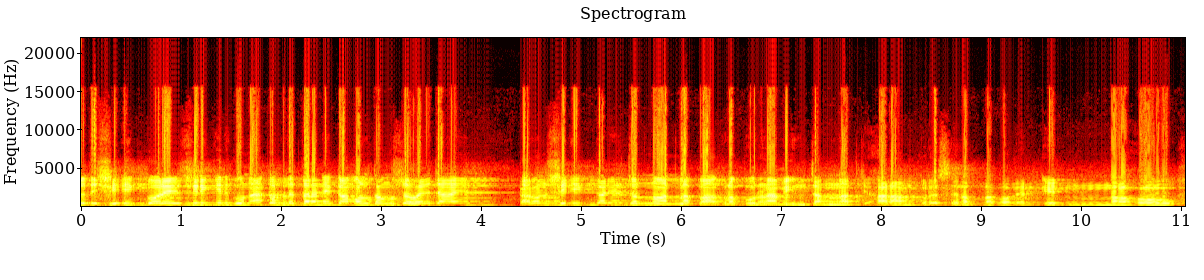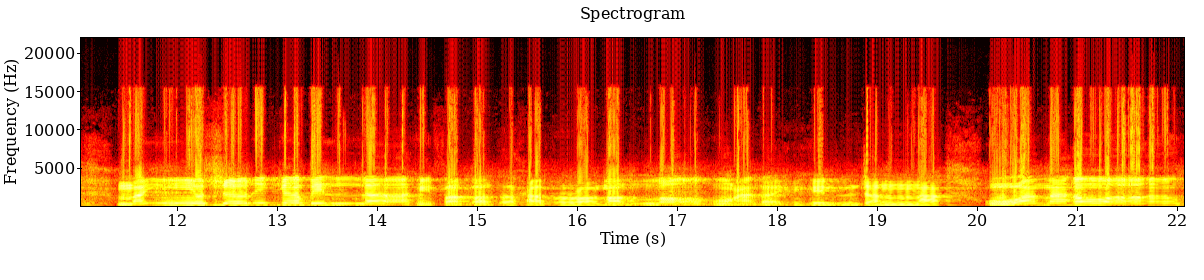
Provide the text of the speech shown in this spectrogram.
যদি শিরিক করে, শিরিকের গুনাহ করলে তার নেক আমল ধ্বংস হয়ে যায়। কারণ শিরিককারীর জন্য আল্লাহ পাক রব্বুল আমিন জান্নাতকে হারাম করেছেন আল্লাহ বলেন ইন্নাহু মান ইউশরিক বিল্লাহি ফাকাদ হারামাল্লাহু আলাইহিল জান্নাহ ومأواه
